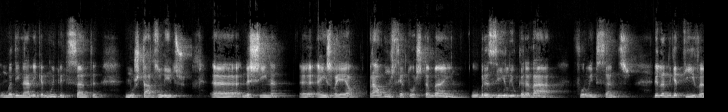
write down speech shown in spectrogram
uma dinâmica muito interessante nos Estados Unidos, uh, na China, uh, em Israel. Para alguns setores também, o Brasil e o Canadá foram interessantes pela negativa,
